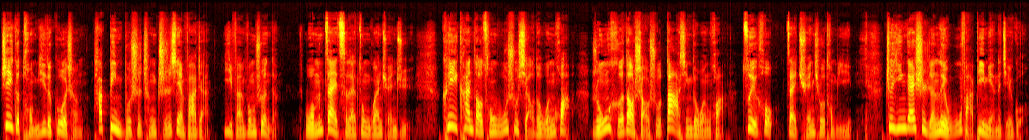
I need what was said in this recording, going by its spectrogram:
这个统一的过程，它并不是呈直线发展、一帆风顺的。我们再次来纵观全局，可以看到，从无数小的文化融合到少数大型的文化，最后在全球统一，这应该是人类无法避免的结果。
